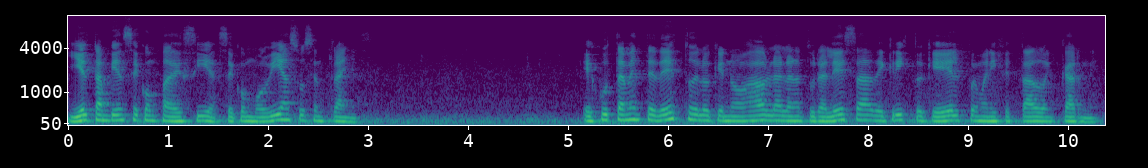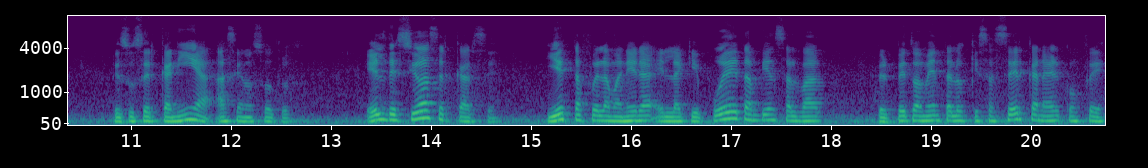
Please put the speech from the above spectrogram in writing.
y él también se compadecía, se conmovía en sus entrañas. Es justamente de esto de lo que nos habla la naturaleza de Cristo, que Él fue manifestado en carne, de su cercanía hacia nosotros. Él deseó acercarse, y esta fue la manera en la que puede también salvar perpetuamente a los que se acercan a Él con fe,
